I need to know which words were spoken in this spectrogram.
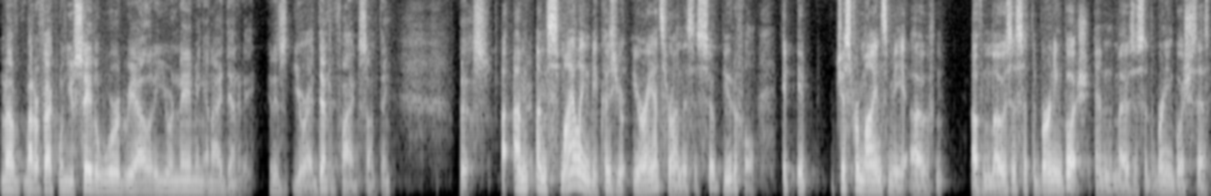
Matter of fact, when you say the word reality, you're naming an identity. It is, you're identifying something this. I'm, I'm smiling because your, your answer on this is so beautiful. It, it just reminds me of, of Moses at the burning bush. And Moses at the burning bush says,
